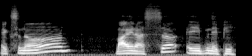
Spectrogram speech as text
x는 마이너스 a분의 b.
